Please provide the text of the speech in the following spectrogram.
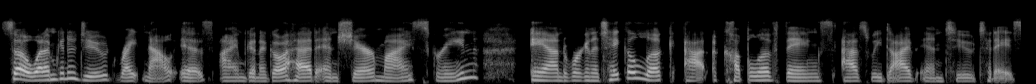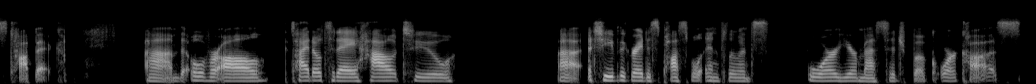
So what I'm going to do right now is I'm going to go ahead and share my screen and we're going to take a look at a couple of things as we dive into today's topic. Um, the overall title today, how to uh, achieve the greatest possible influence for your message, book, or cause.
